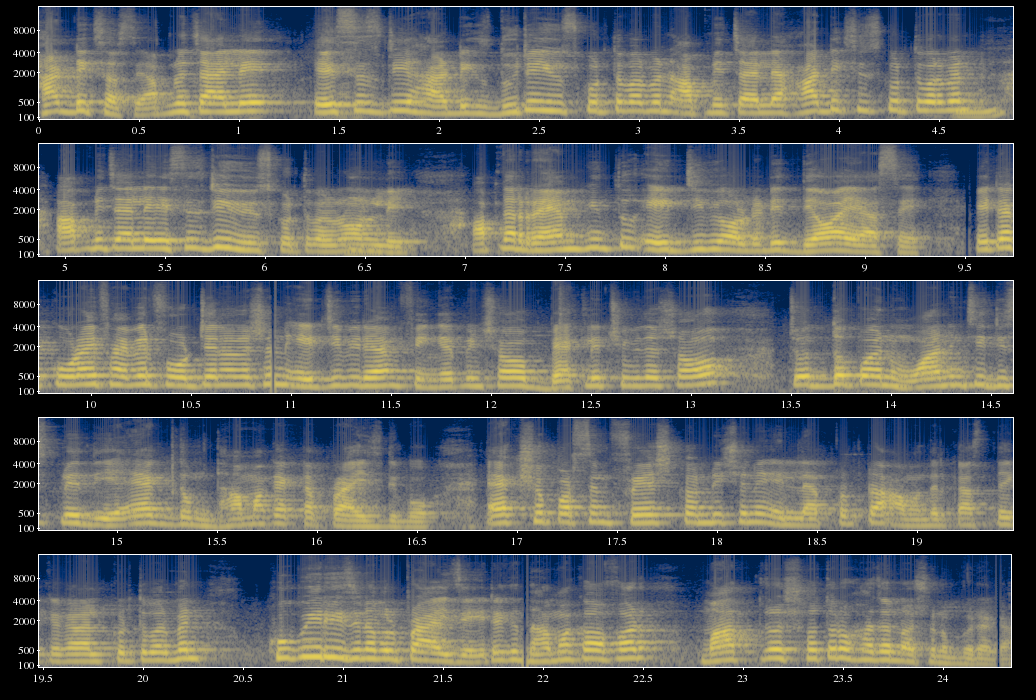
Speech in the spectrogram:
হার্ড ডিস্ক আছে। আপনি চাইলে এসএসডি হার্ড ডিস্ক দুইটাই ইউজ করতে পারবেন আপনি চাইলে হার্ড ডিস্ক ইউজ করতে পারবেন আপনি চাইলে এসএসডি ইউজ করতে পারবেন অনলি আপনার র্যাম কিন্তু এইট জিবি অলরেডি দেওয়াই আছে। এটা কোরাই ফাইভের fourth generation eight GB RAM fingerprint সহ ব্যাকলেট সুবিধা সহ চোদ্দ পয়েন্ট ওয়ান ইঞ্চি ডিসপ্লে দিয়ে একদম ধামাকা একটা প্রাইস দিব। একশো পার্সেন্ট ফ্রেশ কন্ডিশনে এই ল্যাপটপটা আমাদের কাছ থেকে কালেক্ট করতে পারবেন। খুবই রিজনেবল প্রাইসে এটাকে ধামাকা অফার মাত্র সতেরো হাজার নশো নব্বই টাকা।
